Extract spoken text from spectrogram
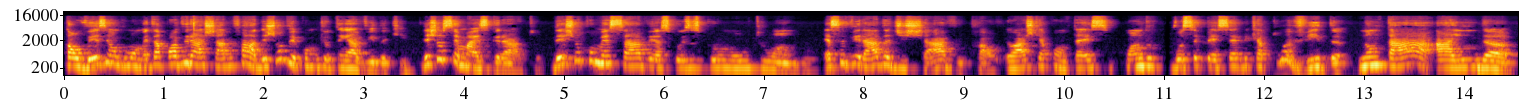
talvez em algum momento ela pode virar a chave e falar: deixa eu ver como que eu tenho a vida aqui. Deixa eu ser mais grato. Deixa eu começar a ver as coisas por um outro ângulo. Essa virada de chave, Paulo, eu acho que acontece quando você percebe que a tua vida não está ainda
